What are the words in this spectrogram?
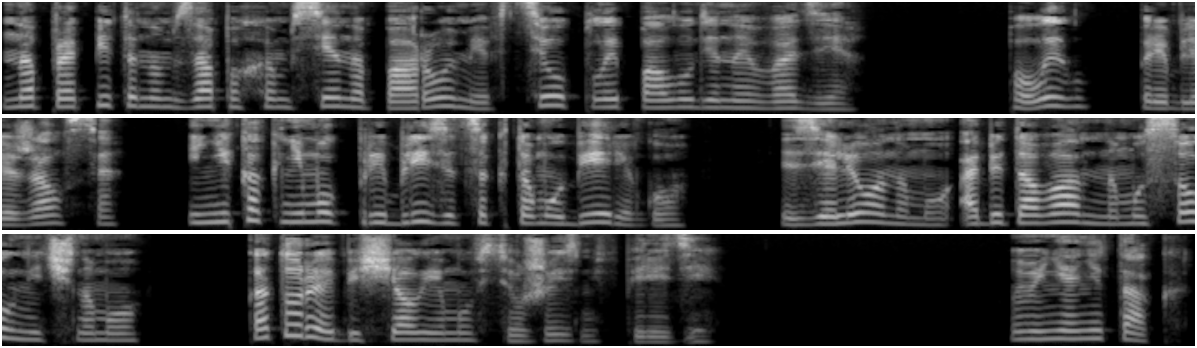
на пропитанном запахом сена пароме в теплой полуденной воде. Плыл, приближался и никак не мог приблизиться к тому берегу, зеленому, обетованному, солнечному, который обещал ему всю жизнь впереди. У меня не так.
